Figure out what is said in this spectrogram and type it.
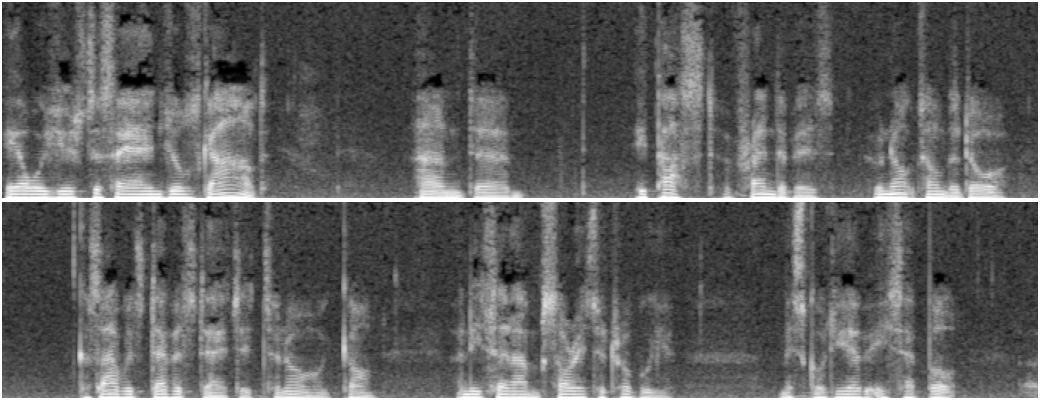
He always used to say Angel's Guard. And um, he passed a friend of his who knocked on the door because I was devastated to know he'd gone. And he said, I'm sorry to trouble you, Miss Goodyear. But he said, but uh,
